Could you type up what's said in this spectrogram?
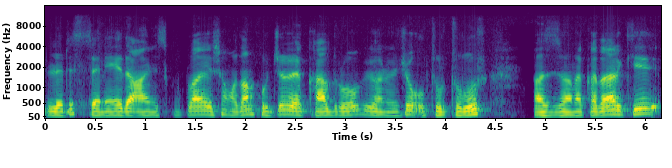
Dileriz seneye de aynı sıkıntılar yaşamadan hoca ve kadro bir an önce oturtulur. Haziran'a kadar ki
